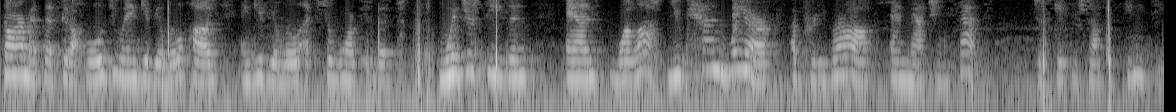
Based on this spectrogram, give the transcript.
garment that's going to hold you in, give you a little hug, and give you a little extra warmth for this winter season. And voila, you can wear a pretty bra and matching set. Just get yourself a skinny tee.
